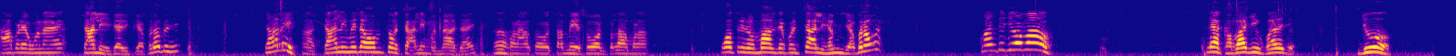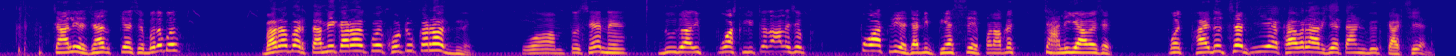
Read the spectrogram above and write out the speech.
આપણે મને ચાલીસ હજાર રૂપિયા બરાબર છે? ચાલી હા ચાલી એટલે આમ તો ચાલીમાં ના જાય. પણ આ તો તમે સોન પેલા હમણાં પોત્રીનો માલ છે પણ ચાલી સમજ્યા બરાબર? કોણ જોવામાં આવો લે ગભાજી ઊભા રહેજો. જુઓ ચાલીસ હજાર કે છે બરોબર? બરોબર તમે કરો કોઈ ખોટું કરો જ નહીં. ઓ આમ તો છે ને દૂધ આવી પાંચ લીટર આવે છે. પોત્રીસ હજારની ભેંસ છે પણ આપણે ચાલી આવે છે. પોચ ફાયદો જ છે ને? એ છે તાન દૂધ કાઢશે ને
